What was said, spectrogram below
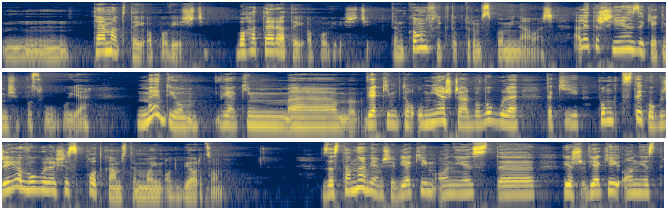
mm, temat tej opowieści, bohatera tej opowieści, ten konflikt, o którym wspominałaś, ale też język, jakim się posługuje, medium, w jakim, e, w jakim to umieszczę, albo w ogóle taki punkt styku, gdzie ja w ogóle się spotkam z tym moim odbiorcą. Zastanawiam się, w jakim on jest, wiesz, w jakiej on jest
